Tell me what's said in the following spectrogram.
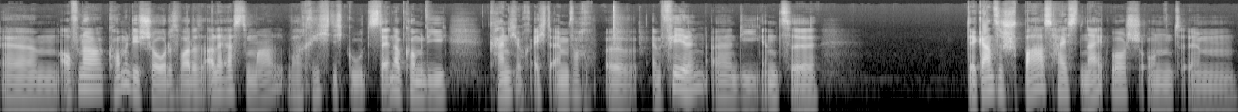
ähm, auf einer Comedy-Show. Das war das allererste Mal. War richtig gut. Stand-up-Comedy kann ich auch echt einfach äh, empfehlen. Äh, die ganze, der ganze Spaß heißt Nightwash und ähm,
